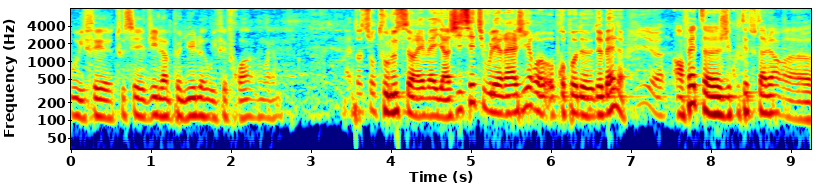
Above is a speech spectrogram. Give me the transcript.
où il fait toutes ces villes un peu nulles, où il fait froid. Attention, Toulouse se réveille. hein. JC, tu voulais réagir au, au propos de, de Ben? En fait, euh, j'écoutais tout à l'heure euh,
